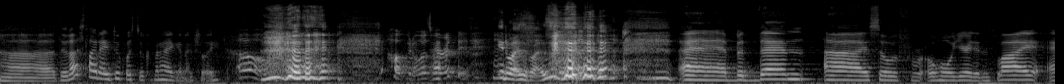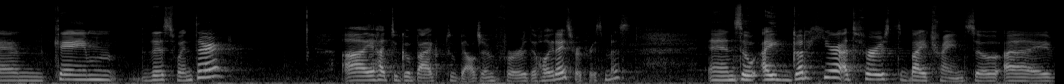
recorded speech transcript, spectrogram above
Uh, the last flight I took was to Copenhagen, actually. Oh, hope it was worth it. it was, it was. uh, but then, uh, so for a whole year I didn't fly, and came this winter. I had to go back to Belgium for the holidays for Christmas, and so I got here at first by train. So I've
